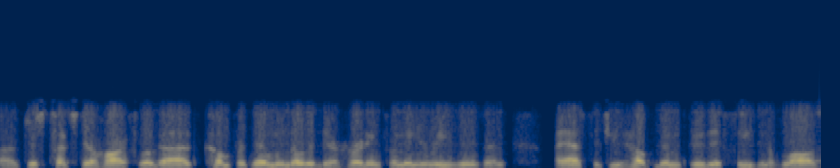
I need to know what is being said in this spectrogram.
uh, just touch their hearts, Lord God. Comfort them. We know that they're hurting for many reasons, and I ask that you help them through this season of loss.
